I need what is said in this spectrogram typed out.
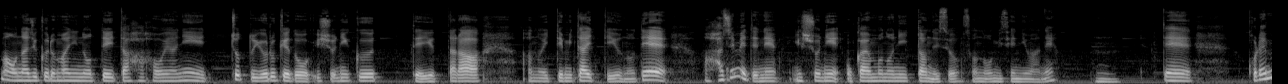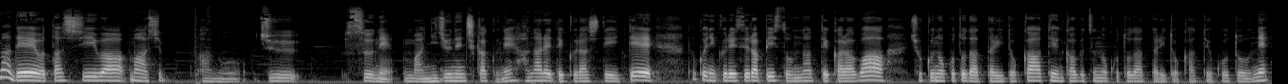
まあ、同じ車に乗っていた母親に「ちょっと寄るけど一緒に行く?」って言ったらあの行ってみたいっていうので、まあ、初めてね一緒にお買い物に行ったんですよそのお店にはね。うん、でこれまで私はまああの10数年、まあ、20年近くね離れて暮らしていて特にクレセラピストになってからは食のことだったりとか添加物のことだったりとかっていうことをね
